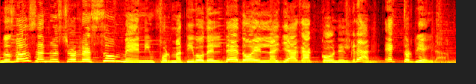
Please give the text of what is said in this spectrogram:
nos vamos a nuestro resumen informativo del dedo en la llaga con el gran Héctor Vieira.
